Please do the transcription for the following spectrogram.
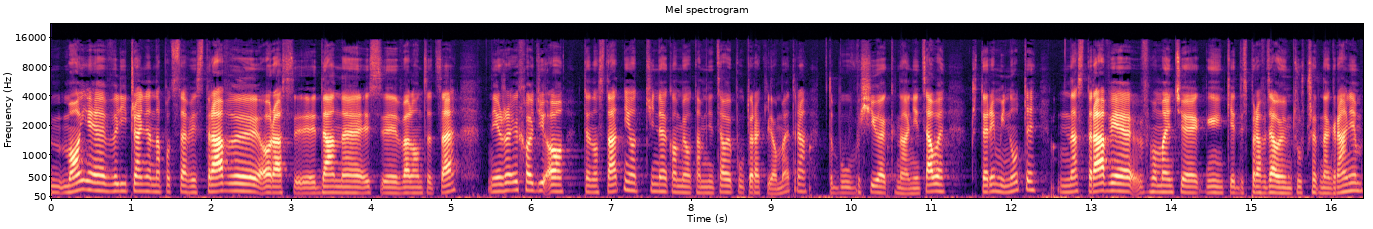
moje wyliczenia na podstawie strawy oraz y, dane z Walonce C. Jeżeli chodzi o ten ostatni odcinek, on miał tam niecałe 1,5 km. To był wysiłek na niecałe 4 minuty. Na strawie w momencie, kiedy sprawdzałem tuż przed nagraniem,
